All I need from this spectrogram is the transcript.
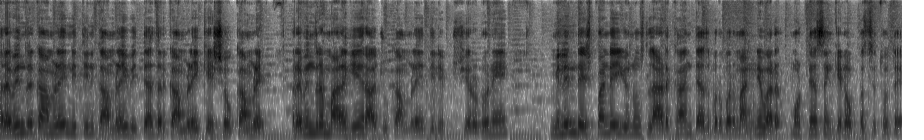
रवींद्र कांबळे नितीन कांबळे विद्याधर कांबळे केशव कांबळे रवींद्र माळगे राजू कांबळे दिलीप शिरढोणे मिलिंद देशपांडे युनुस लाडखान त्याचबरोबर मान्यवर मोठ्या संख्येने उपस्थित होते.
